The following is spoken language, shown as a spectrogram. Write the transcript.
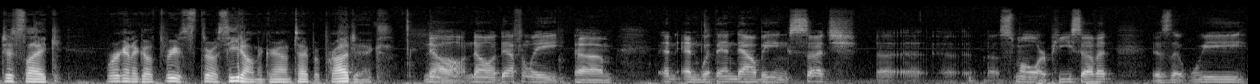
just like we're going to go through throw seed on the ground type of projects No, no, definitely. Um, and and with NDOW being such a, a, a smaller piece of it, is that we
